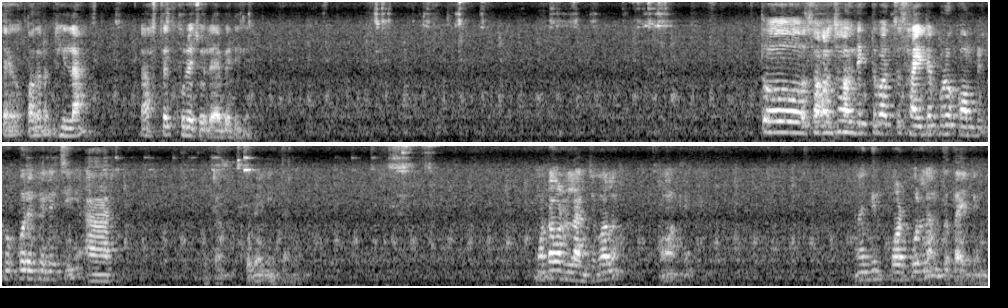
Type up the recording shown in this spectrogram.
দেখো কতটা ঢিলা, রাস্তায় খুলে চলে যাবে এদিকে। তো সকাল সকাল দেখতে পাচ্ছ শাড়িটা পুরো কমপ্লিট করে ফেলেছি, আর এটা করে নিতে হবে। মোটামুটি লাগছে বলো আমাকে অনেকদিন পর পড়লাম তো তাই জন্য।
